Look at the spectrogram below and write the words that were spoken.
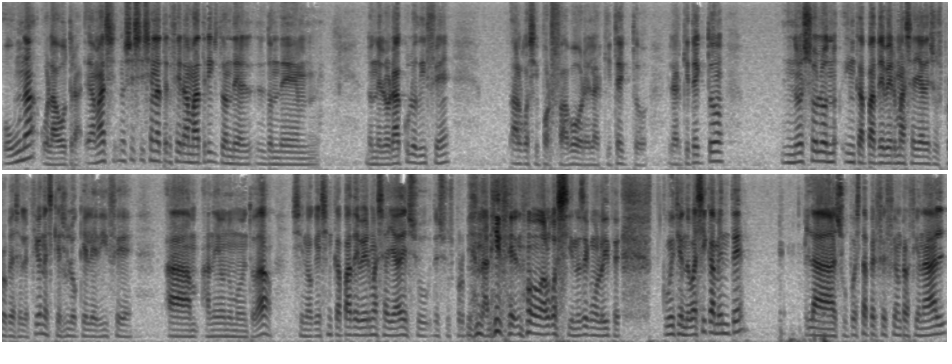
O una o la otra. Además, no sé si es en la tercera Matrix donde, donde, donde el oráculo dice algo así, por favor, el arquitecto. El arquitecto no es solo incapaz de ver más allá de sus propias elecciones, que es lo que le dice a, Neo en un momento dado, sino que es incapaz de ver más allá de, su, de sus propias narices, ¿no? Algo así, no sé cómo lo dice. Como diciendo, básicamente, la supuesta perfección racional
